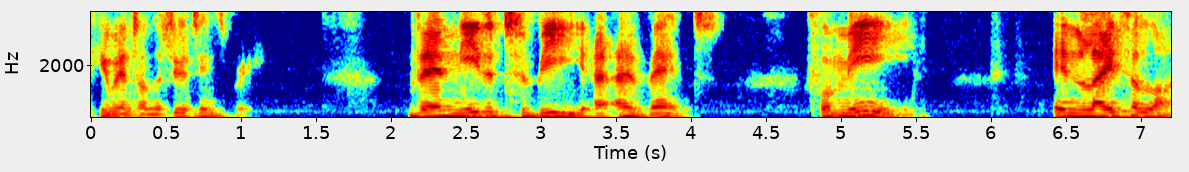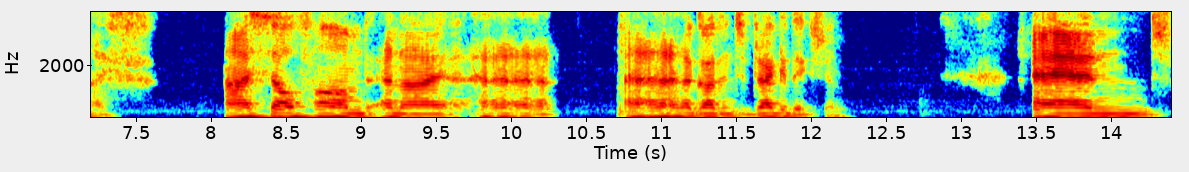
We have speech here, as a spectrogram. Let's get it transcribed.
he went on the shooting spree there needed to be a, a vent for me in later life i self-harmed and i uh, and i got into drug addiction and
